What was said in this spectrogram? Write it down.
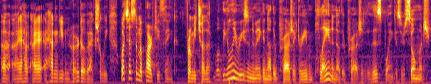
uh, I, ha I hadn't even heard of actually. What sets them apart, you think, from each other? Well, the only reason to make another project or even play in another project at this point, because there's so much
